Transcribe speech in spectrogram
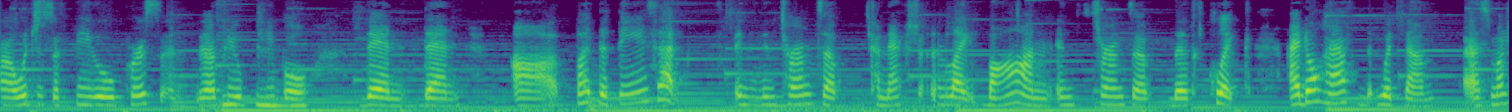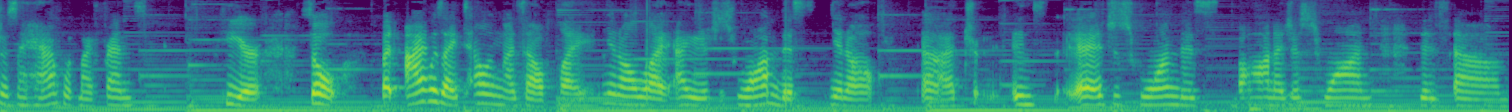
uh, which is a few person a few Mhm. people then then uh, but the thing is that in, in terms of connection like bond in terms of the click I don't have with them as much as I have with my friends here so but I was like telling myself like you know like I just want this you know uh, I just want this bond I just want this um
